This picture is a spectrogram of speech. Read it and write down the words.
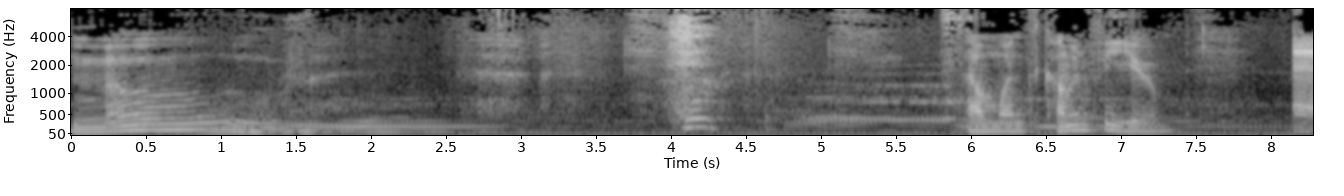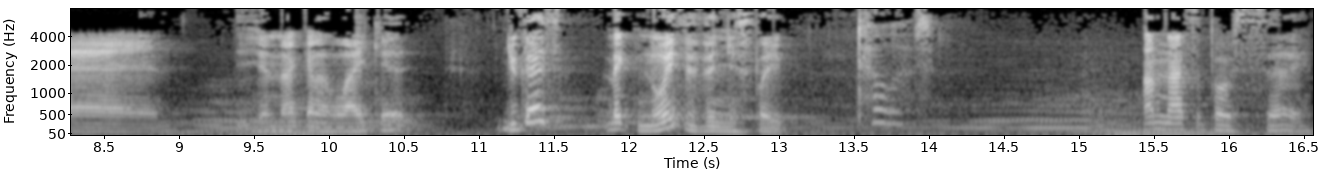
move. Someone's coming for you, and you're not gonna like it, You guys make noises in your sleep. Tell us. I'm not supposed to say.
